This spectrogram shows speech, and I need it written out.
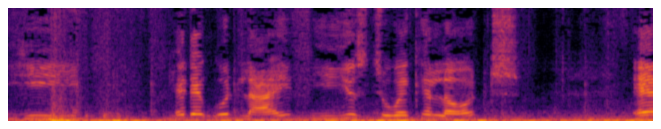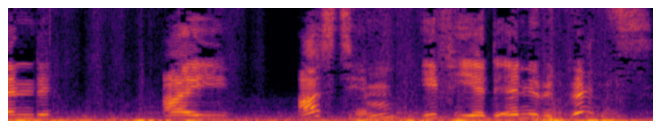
he had a good life. He used to work a lot. And I asked him if he had any regrets.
